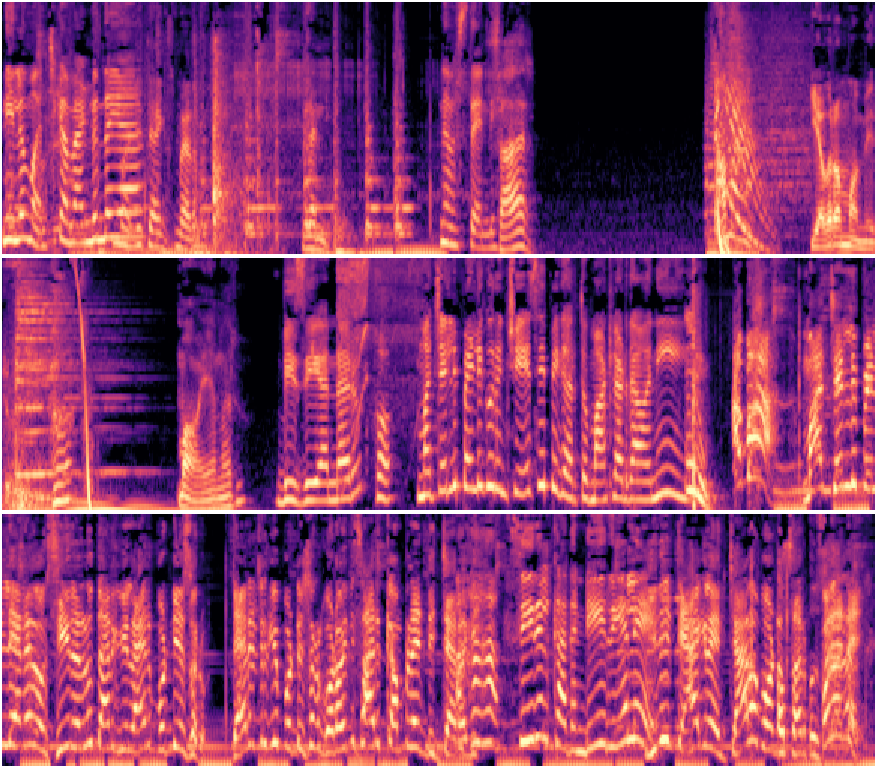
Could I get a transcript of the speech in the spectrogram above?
నీలో మంచి కమాండ్ ఉందయ్యా. Thanks madam. రండి. నమస్తే అండి. సార్. ఎవరమ్మా మీరు? మావయ్య అన్నారు. బిజీ అన్నారు. మా చెల్లి పెళ్ళి గురించి ఏసీపీ గారితో మాట్లాడదామని. అబ్బా మా చెల్లి పెళ్ళి అనేది ఒక సీరియల్. దానికి వీళ్ళు ఆయన పొట్టేశారు. డైరెక్టర్కి పొట్టేశారు గొడవ సారి కంప్లైంట్ ఇచ్చారు అది. సీరియల్ కాదండి రియలే. ఇది ట్యాగ్ లైన్ చాలా బాగుంటుంది సార్.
